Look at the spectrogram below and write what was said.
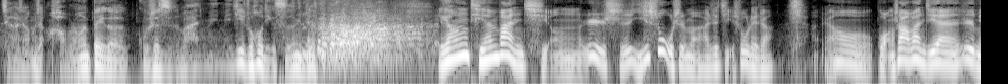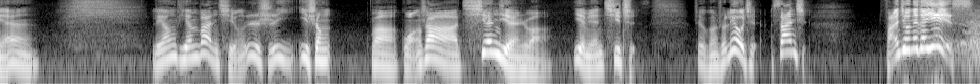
这个怎么整？好不容易背个古诗词吧，没没记住后几个词，你这。良田万顷，日食一粟是吗？还是几粟来着？然后广厦万间，日眠。良田万顷，日食一升，是吧？广厦千间是吧？夜眠七尺。这位朋友说六尺、三尺，反正就那个意思。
